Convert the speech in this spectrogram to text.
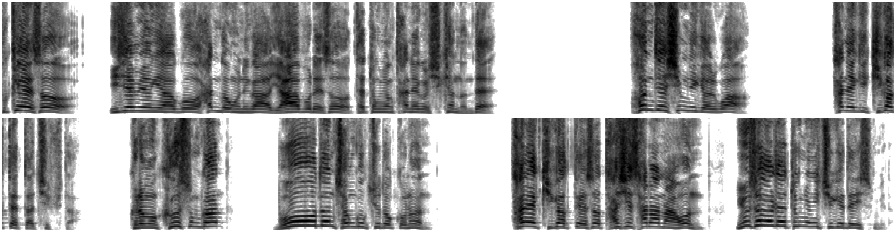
국회에서 이재명이하고 한동훈이가 야합을 해서 대통령 탄핵을 시켰는데 헌재 심리 결과 탄핵이 기각됐다 칩시다. 그러면 그 순간 모든 전국 주도권은 탄핵 기각돼서 다시 살아나온 윤석열 대통령이 쥐게 돼 있습니다.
